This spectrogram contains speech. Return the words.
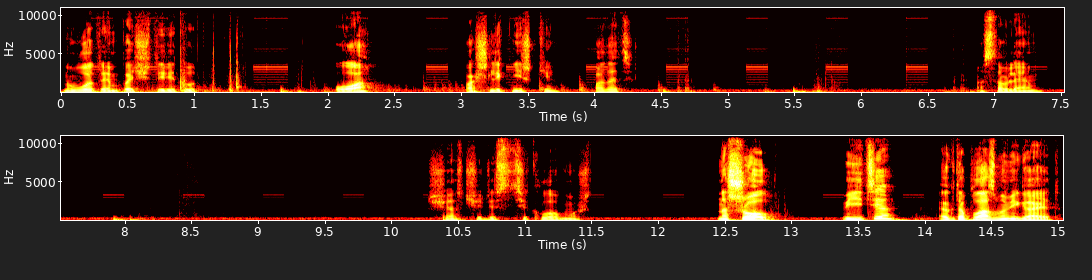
Ну вот, МП-4 тут. О! Пошли книжки падать. Оставляем. Сейчас через стекло, может. Нашел! Видите? Эктоплазма мигает.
